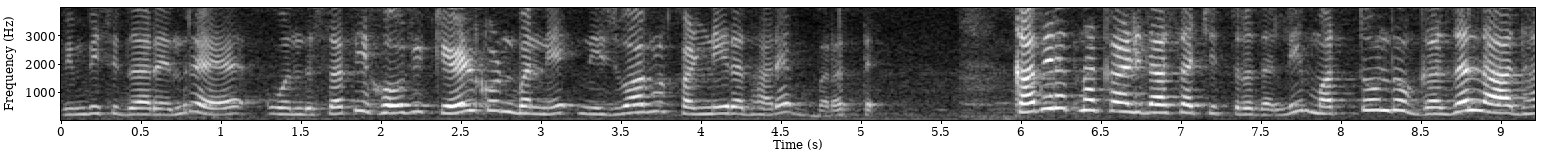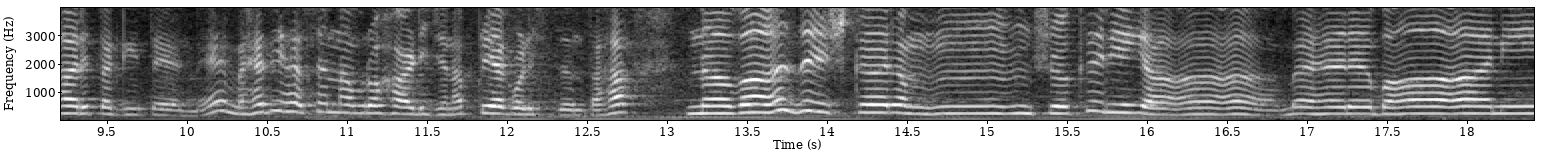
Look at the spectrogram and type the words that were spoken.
ಬಿಂಬಿಸಿದ್ದಾರೆ ಅಂದರೆ ಒಂದು ಸತಿ ಹೋಗಿ ಕೇಳ್ಕೊಂಡು ಬನ್ನಿ, ನಿಜವಾಗ್ಲೂ ಕಣ್ಣೀರ ಧಾರೆ ಬರುತ್ತೆ. ಕವಿರತ್ನ ಕಾಳಿದಾಸ ಚಿತ್ರದಲ್ಲಿ ಮತ್ತೊಂದು ಗಜಲ್ ಆಧಾರಿತ ಗೀತೆಯನ್ನೇ ಮೆಹದಿ ಹಸನ್ ಅವರು ಹಾಡಿ ಜನಪ್ರಿಯಗೊಳಿಸಿದಂತಹ ನವಾಜಿಷ್ಕರಂ ಶುಕ್ರಿಯಾ ಮೆಹರಬಾನಿ,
